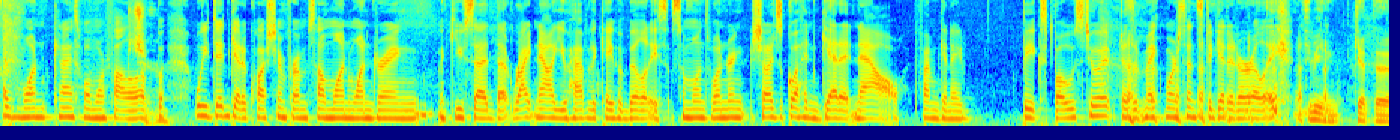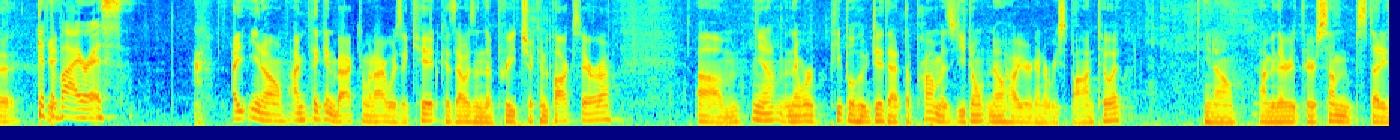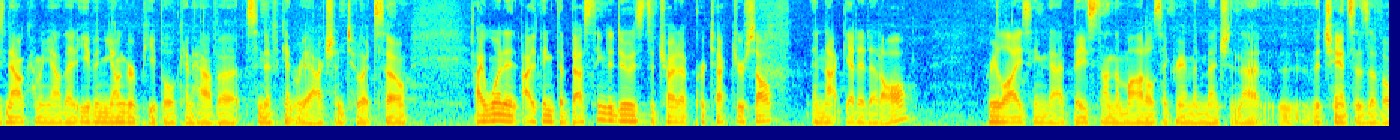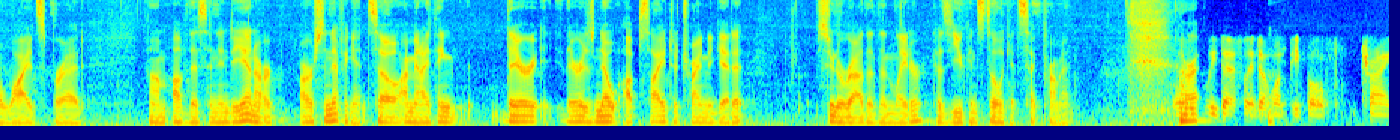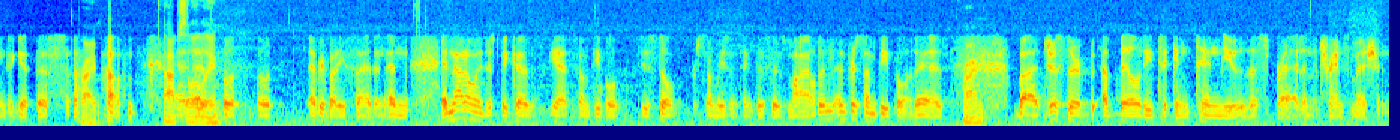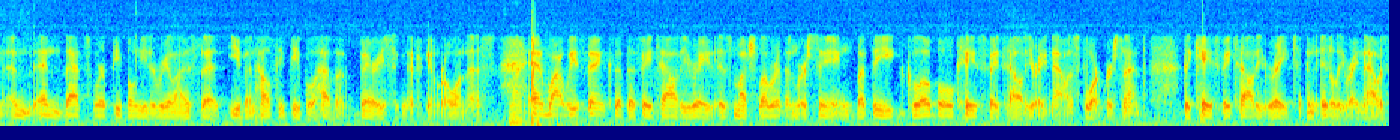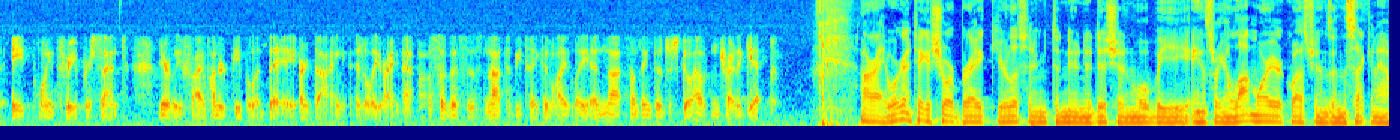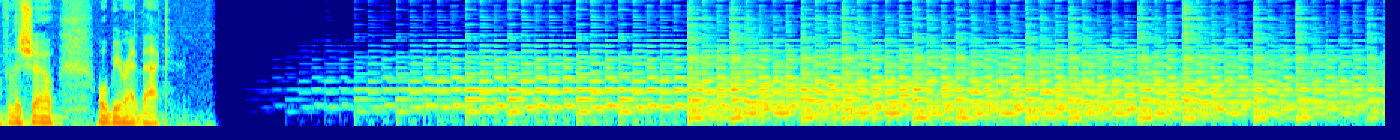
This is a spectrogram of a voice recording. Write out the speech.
I have one. Can I ask one more follow up? Sure. We did get a question from someone wondering, like you said, that right now you have the capabilities. Someone's wondering, should I just go ahead and get it now if I'm going to be exposed to it? Does it make more sense to get it early? You mean get the get, get the virus? I, you know, I'm thinking back to when I was a kid because I was in the pre-chickenpox era. Um, yeah, and there were people who did that. The problem is you don't know how you're going to respond to it. You know, I mean, there, there's some studies now coming out that even younger people can have a significant reaction to it. So, I wouldn't. I think the best thing to do is to try to protect yourself and not get it at all. Realizing that based on the models that Graham had mentioned, that the chances of a widespread um, of this in Indiana are, are significant. So, I mean, I think there there is no upside to trying to get it sooner rather than later because you can still get sick from it. All right. We definitely don't want people trying to get this. Right. Um, Absolutely. both, both everybody said, and, and and not only just because yes, some people do still some reason think this is mild, and, and for some people it is, right. but just their ability to continue the spread and the transmission, and and that's where people need to realize that even healthy people have a very significant role in this. Right. And while we think that the fatality rate is much lower than we're seeing, but the global case fatality rate now is four percent. The case fatality rate in Italy right now is 8.3 percent. Nearly 500 people a day are dying in Italy right now. So this is not to be be taken lightly and not something to just go out and try to get. All right, we're going to take a short break. You're listening to Noon Edition. We'll be answering a lot more of your questions in the second half of the show. We'll be right back.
